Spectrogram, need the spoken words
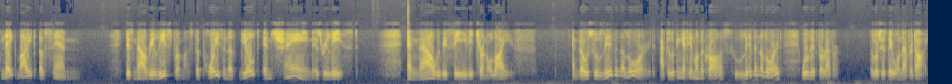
snake bite of sin, is now released from us. The poison of guilt and shame is released. And now we receive eternal life. And those who live in the Lord, after looking at him on the cross, who live in the Lord, will live forever. The Lord says they will never die.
